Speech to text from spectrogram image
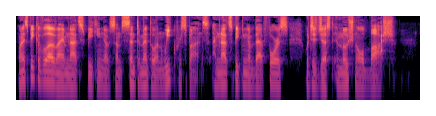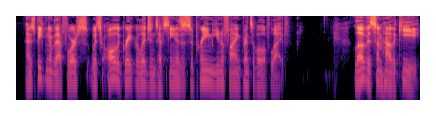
When I speak of love, I am not speaking of some sentimental and weak response. I'm not speaking of that force which is just emotional bosh. I'm speaking of that force which all the great religions have seen as a supreme unifying principle of life. Love is somehow the key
